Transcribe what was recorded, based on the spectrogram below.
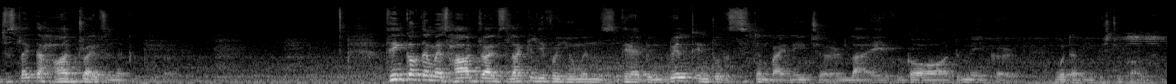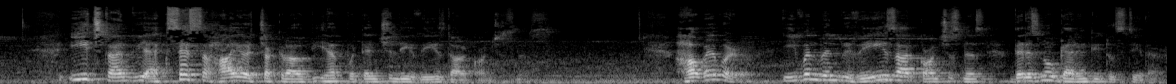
just like the hard drives in a computer. Think of them as hard drives. Luckily for humans, they have been built into the system by nature, life, God, maker, whatever you wish to call it. Each time we access a higher chakra, we have potentially raised our consciousness. However, even when we raise our consciousness, there is no guarantee to stay there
